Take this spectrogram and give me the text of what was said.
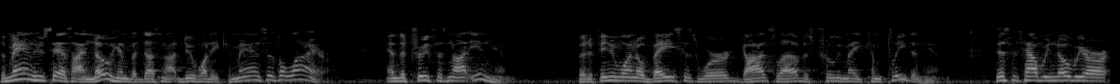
The man who says, I know him, but does not do what he commands, is a liar, and the truth is not in him. But if anyone obeys his word, God's love is truly made complete in him. This is how we know we are,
